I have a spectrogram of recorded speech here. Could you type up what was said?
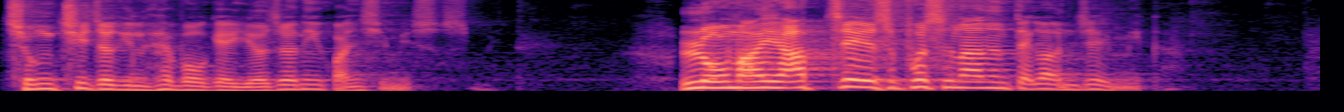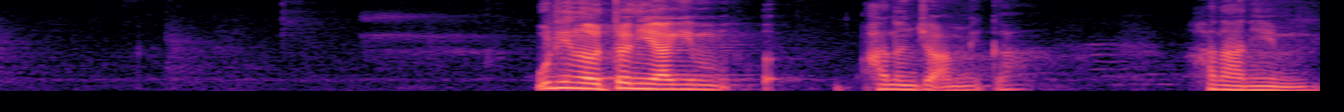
정치적인 회복에 여전히 관심이 있었습니다. 로마의 압제에서 벗어나는 때가 언제입니까? 우리는 어떤 이야기 하는 줄 압니까? 하나님,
